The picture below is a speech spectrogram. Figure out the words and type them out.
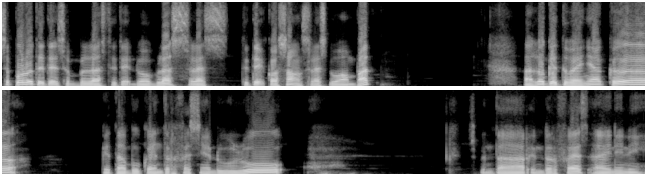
10.11.12/0/24. Lalu gateway-nya ke kita buka interface-nya dulu. Sebentar, interface. Nah, ini nih,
